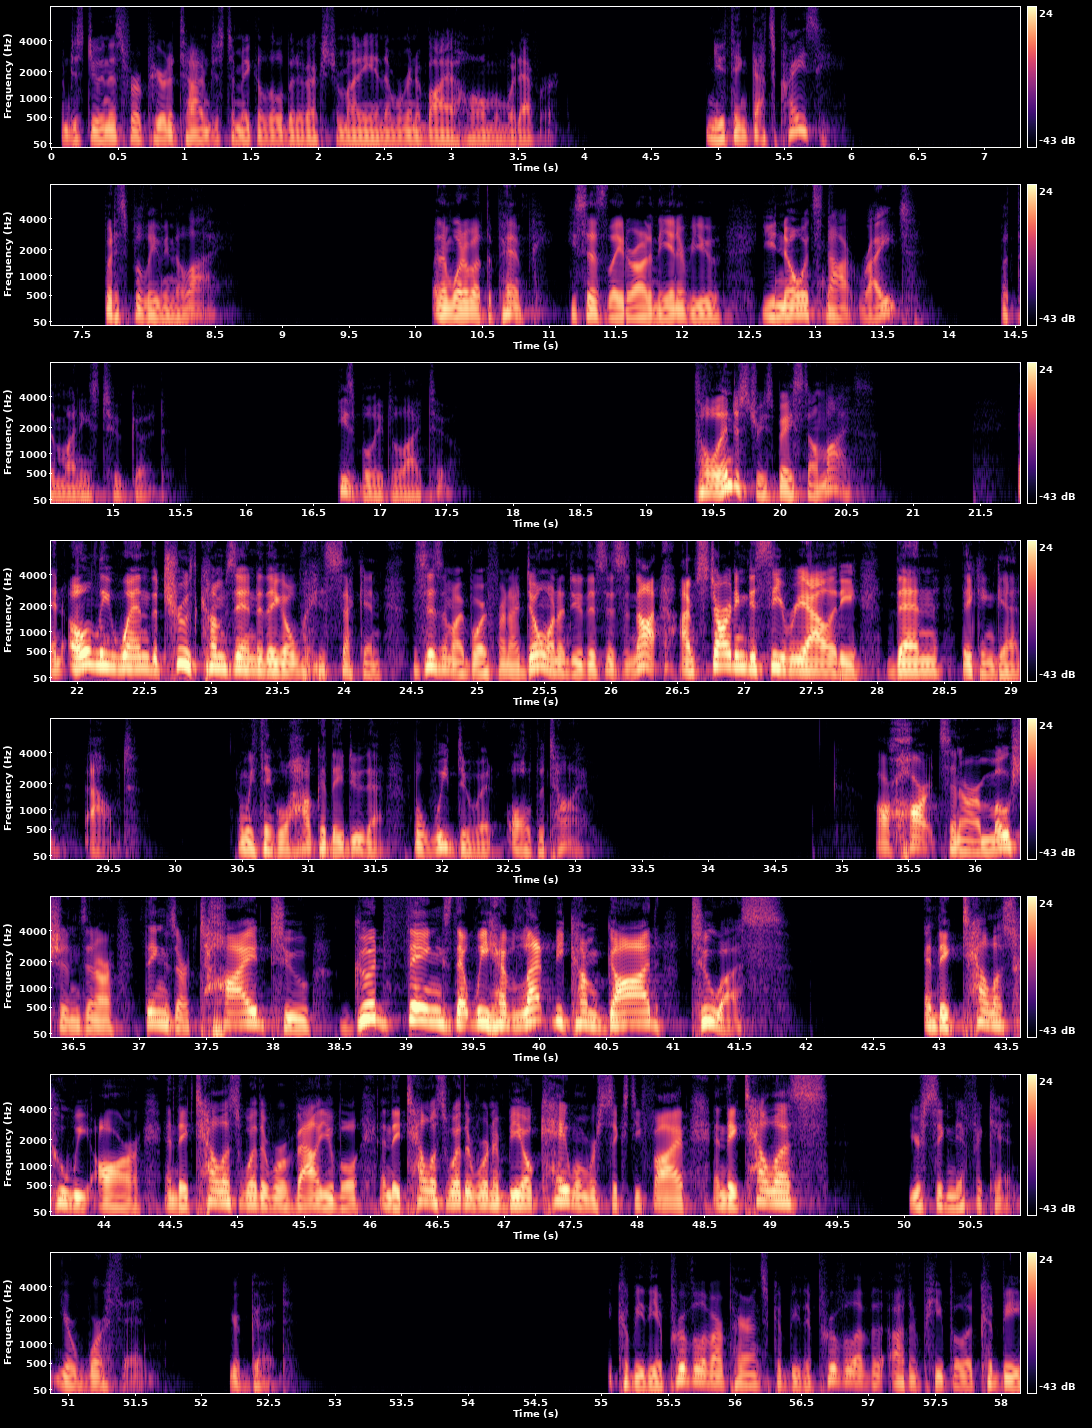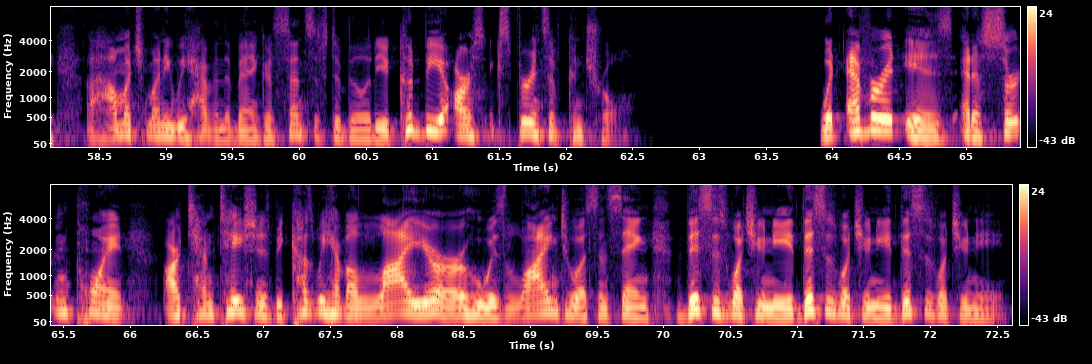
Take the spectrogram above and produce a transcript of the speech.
I'm just doing this for a period of time just to make a little bit of extra money, and then we're going to buy a home and whatever. And you think that's crazy. But it's believing the lie. And then what about the pimp? He says later on in the interview, You know it's not right, but the money's too good. He's believed a lie too. The whole industry is based on lies. And only when the truth comes in do they go, wait a second, this isn't my boyfriend. I don't want to do this. This is not. I'm starting to see reality. Then they can get out. And we think, well, how could they do that? But we do it all the time. Our hearts and our emotions and our things are tied to good things that we have let become God to us. And they tell us who we are, and they tell us whether we're valuable, and they tell us whether we're going to be okay when we're 65, and they tell us you're significant, you're worth it, you're good. It could be the approval of our parents, it could be the approval of other people, it could be uh, how much money we have in the bank, a sense of stability, it could be our experience of control. Whatever it is, at a certain point, our temptation is because we have a liar who is lying to us and saying, This is what you need, this is what you need, this is what you need.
